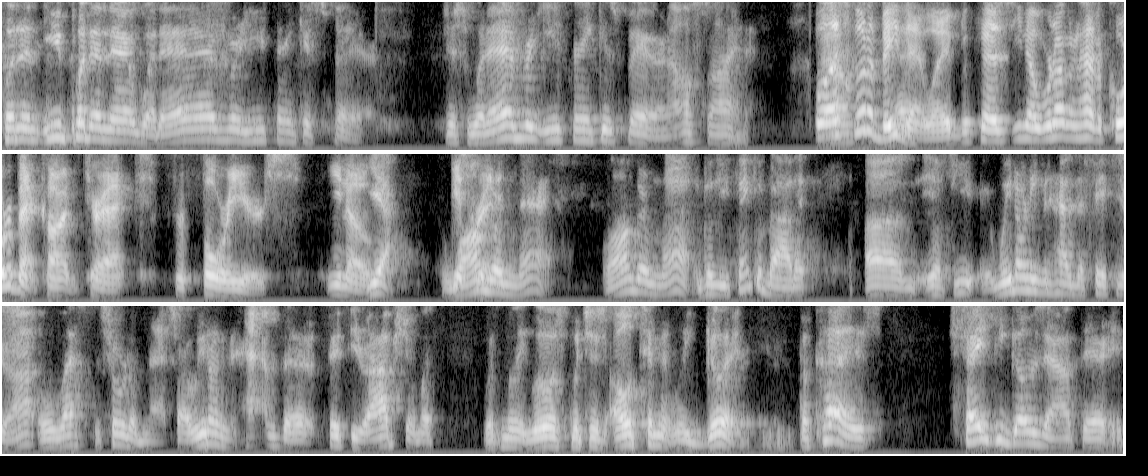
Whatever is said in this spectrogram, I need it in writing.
Put in, you put in there whatever you think is fair. Just whatever you think is fair, and I'll sign it. Well, it's going to be that way because you know we're not going to have a quarterback contract for four years. You know, yeah, longer ready. than that, longer than that. Because you think about it, um, if you we don't even have the fifth year, or less shorter than that. Sorry, we don't even have the fifth year option with with Malik Willis, which is ultimately good because say he goes out there and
